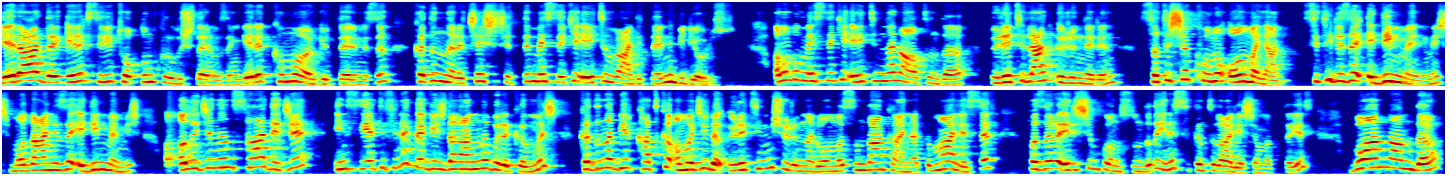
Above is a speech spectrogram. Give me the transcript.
yerelde gerek sivil toplum kuruluşlarımızın, gerek kamu örgütlerimizin kadınlara çeşitli mesleki eğitim verdiklerini biliyoruz. Ama bu mesleki eğitimler altında üretilen ürünlerin satışa konu olmayan, stilize edilmemiş, modernize edilmemiş, alıcının sadece inisiyatifine ve vicdanına bırakılmış, kadına bir katkı amacıyla üretilmiş ürünler olmasından kaynaklı maalesef pazara erişim konusunda da yine sıkıntılar yaşamaktayız. Bu anlamda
